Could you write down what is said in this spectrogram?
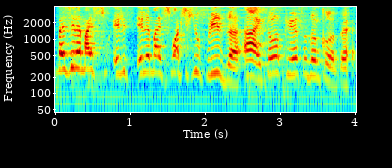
mas ele é mais. Ele, ele é mais forte que o Freeza. Ah, então as crianças dão conta.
